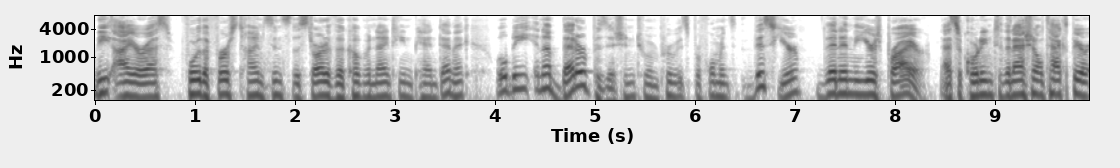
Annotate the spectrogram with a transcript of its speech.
The IRS, for the first time since the start of the COVID 19 pandemic, will be in a better position to improve its performance this year than in the years prior. That's according to the National Taxpayer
